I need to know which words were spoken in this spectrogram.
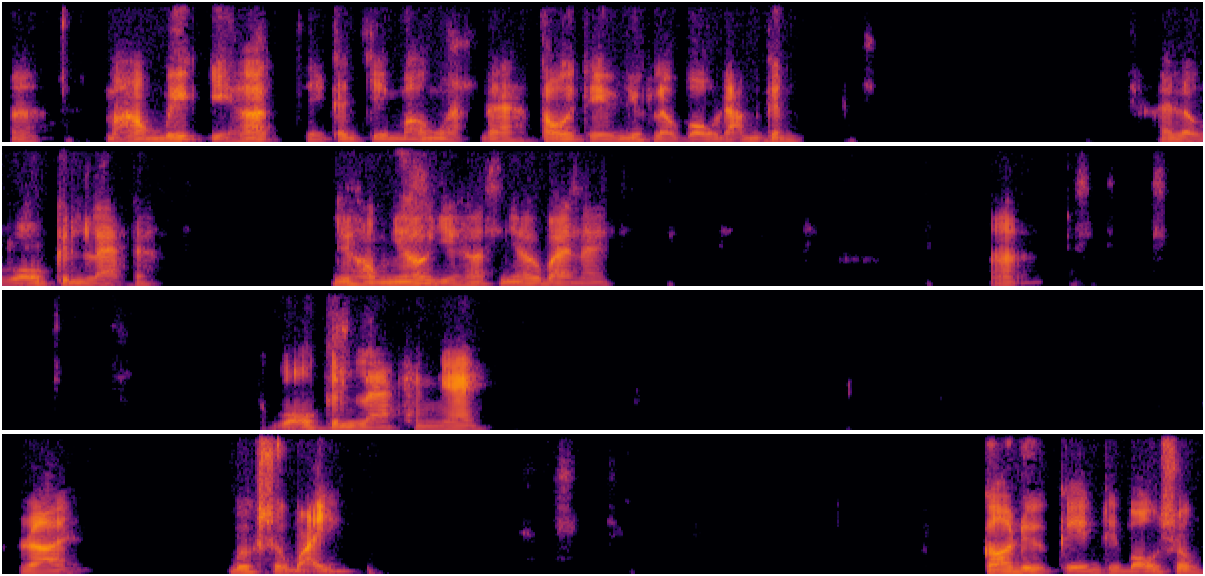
À, mà không biết gì hết thì các anh chị mở ngoặt ra tối thiểu nhất là vỗ đảm kinh. Hay là vỗ kinh lạc á. Nếu không nhớ gì hết nhớ bài này à, vỗ kinh lạc hàng ngày. Rồi bước số 7 có điều kiện thì bổ sung.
